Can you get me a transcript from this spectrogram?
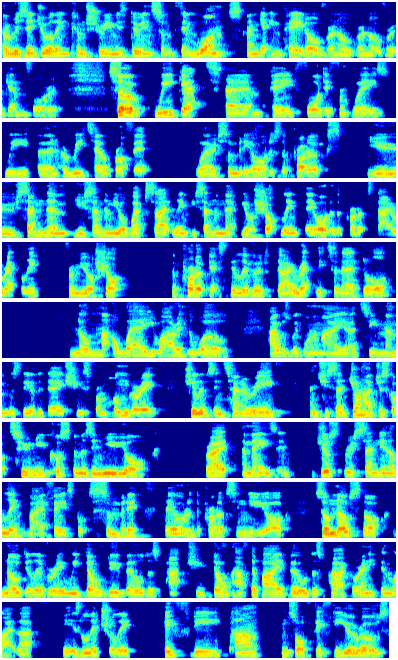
A residual income stream is doing something once and getting paid over and over and over again for it. So we get um, paid four different ways. We earn a retail profit, where if somebody orders the products, you send them you send them your website link, you send them your shop link. They order the products directly from your shop. The product gets delivered directly to their door, no matter where you are in the world. I was with one of my uh, team members the other day. She's from Hungary. She lives in Tenerife and she said, John, I've just got two new customers in New York. Right? Amazing. Just through sending a link via Facebook to somebody, they ordered the products in New York. So no stock, no delivery. We don't do builders packs. You don't have to buy a builders pack or anything like that. It is literally 50 pounds or 50 euros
